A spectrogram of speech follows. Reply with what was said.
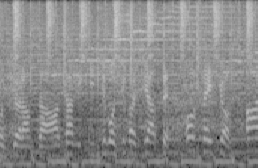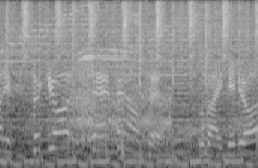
Koşuyor Hamza. Hakan ikinci boşluk aşı attı. Offside yok. Arif söküyor ve penaltı. Tugay geliyor,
